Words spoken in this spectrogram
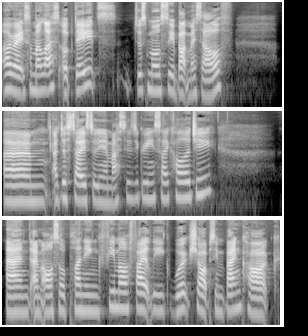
All right, so my last updates, just mostly about myself. Um, I just started studying a master's degree in psychology, and I'm also planning female fight league workshops in Bangkok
